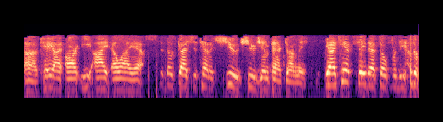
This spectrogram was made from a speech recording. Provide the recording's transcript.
uh, K I R E I L I S. Those guys just had a huge, huge impact on me. Yeah, I can't say that though for the other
